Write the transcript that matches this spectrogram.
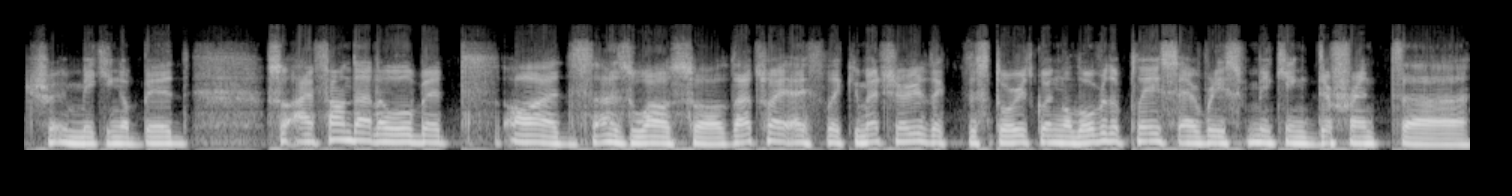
tr- making a bid? So I found that a little bit odd as well. So that's why, I, like you mentioned earlier, like the story is going all over the place. Everybody's making different. Uh,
